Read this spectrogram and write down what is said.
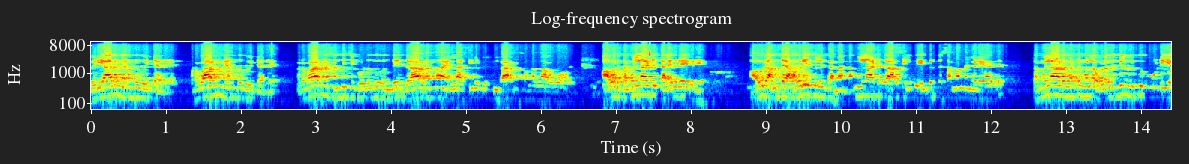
பெரியாரும் இறந்து போயிட்டாரு பிரபாகரன் இறந்து போயிட்டாரு. பிரபாகரனை சந்திச்ச பொழுது வந்து திராவிடமா எல்லா சீரழிவுக்கும் காரணம் சொன்னதாகவும் அவர் தமிழ்நாட்டு தலைவரே கிடையாது. அவர் அந்த அவரே சொல்லியிருக்காரு நான் தமிழ்நாட்டுக்கு அரசியலுக்கு எங்களுக்கு சம்பந்தம் கிடையாது. தமிழ்நாடு மட்டுமல்ல உலகெங்கிலும் இருக்கக்கூடிய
